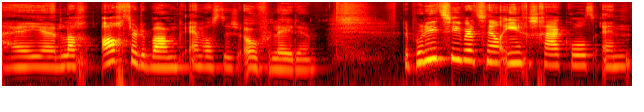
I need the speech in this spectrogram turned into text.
Hij uh, lag achter de bank en was dus overleden. De politie werd snel ingeschakeld en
